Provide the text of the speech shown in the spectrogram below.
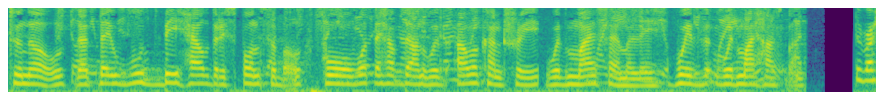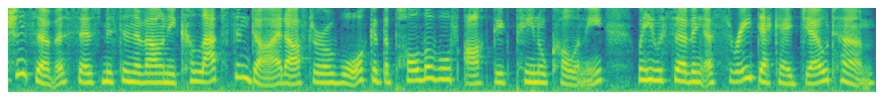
to know that they would be held responsible for what they have done with our country, with my family, with, with my husband. The Russian service says Mr. Navalny collapsed and died after a walk at the Polar Wolf Arctic Penal Colony, where he was serving a three decade jail term.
